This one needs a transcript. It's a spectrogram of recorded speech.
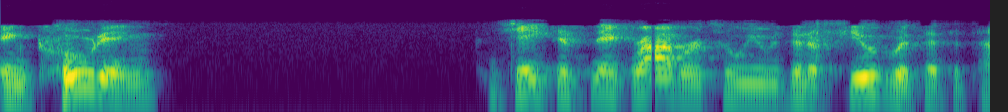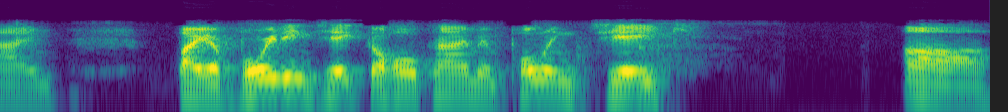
including Jake the Snake Roberts, who he was in a feud with at the time, by avoiding Jake the whole time and pulling Jake uh,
